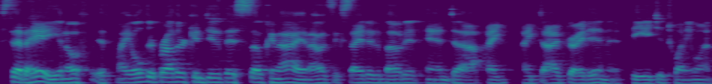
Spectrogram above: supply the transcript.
said hey you know if, if, my older brother can do this so can i and i was excited about it and uh, i i dived right in at the age of 21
